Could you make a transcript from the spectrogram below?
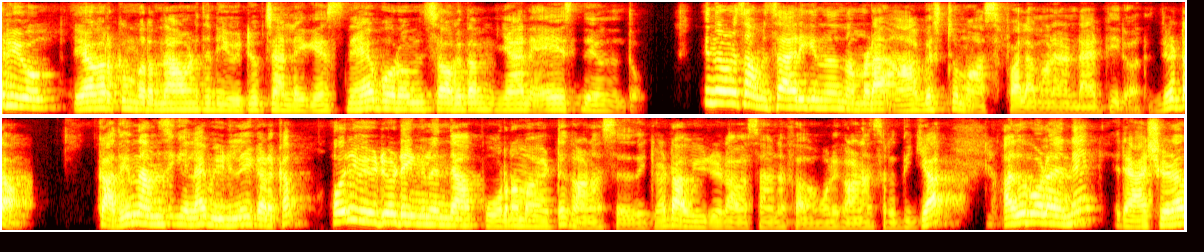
ഹരി ഓം ഏവർക്കും വൃന്ദാവനത്തിന്റെ യൂട്യൂബ് ചാനലിലേക്ക് സ്നേഹപൂർവം സ്വാഗതം. ഞാൻ എ എസ് ദേവനന്ദു. ഇന്ന് നമ്മൾ സംസാരിക്കുന്നത് നമ്മുടെ ആഗസ്റ്റ് മാസഫലമാണ് രണ്ടായിരത്തി ഇരുപത്തിയഞ്ച് കേട്ടോ. അധികം താമസിക്കില്ല വീഡിയോയിലേക്ക് കിടക്കാം. ഒരു വീഡിയോയുടെ എങ്കിലും എന്താ പൂർണമായിട്ട് കാണാൻ ശ്രദ്ധിക്കുക കേട്ടോ. ആ വീഡിയോയുടെ അവസാന ഭാഗം കൂടി കാണാൻ ശ്രദ്ധിക്കുക. അതുപോലെ തന്നെ രാശിയുടെ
